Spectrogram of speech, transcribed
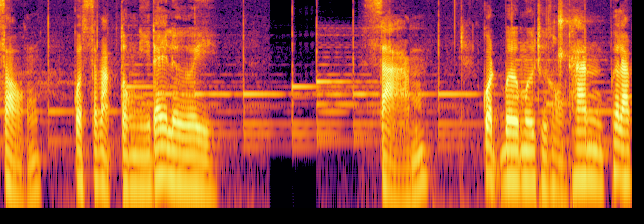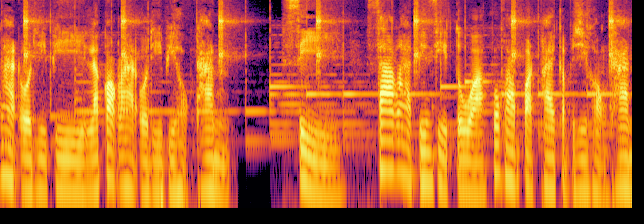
2. กดสมัครตรงนี้ได้เลย 3. กดเบอร์มือถือของท่านเพื่อรับรหัส OTP และกรอกรหัส OTP ของท่าน 4. สร้างรหัส PIN 4ตัวเพื่อความปลอดภัยกับบัญชีของท่าน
